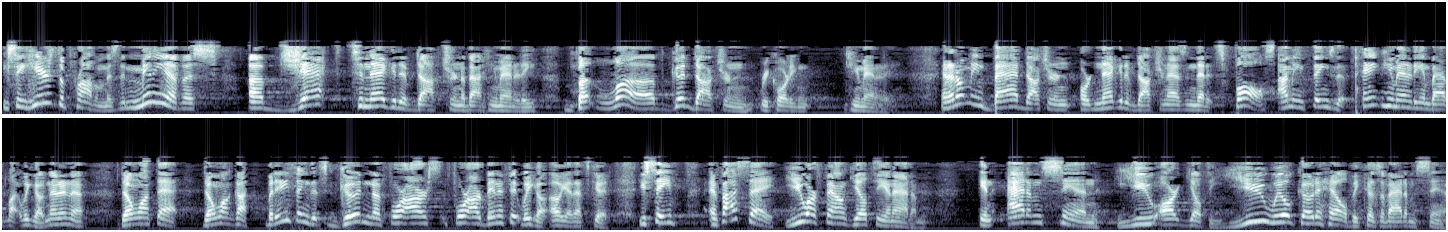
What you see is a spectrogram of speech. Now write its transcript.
You see, here's the problem is that many of us object to negative doctrine about humanity, but love good doctrine recording humanity. And I don't mean bad doctrine or negative doctrine as in that it's false. I mean things that paint humanity in bad light. We go, no, no, no. Don't want that. Don't want God. But anything that's good and for our, for our benefit, we go, oh yeah, that's good. You see, if I say you are found guilty in Adam, in Adam's sin, you are guilty. You will go to hell because of Adam's sin.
